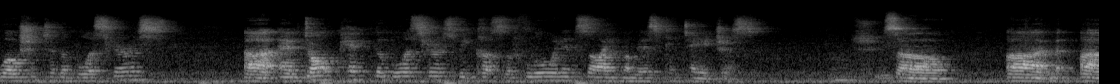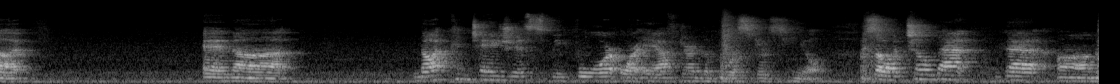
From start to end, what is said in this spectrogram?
lotion to the blisters. Uh, and don't pick the blisters because the fluid inside them is contagious. So, uh, uh, and, uh, not contagious before or after the blisters heal. So until that, that, um,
